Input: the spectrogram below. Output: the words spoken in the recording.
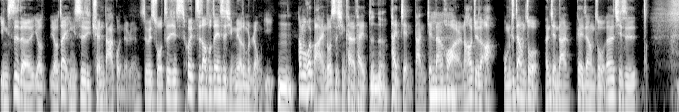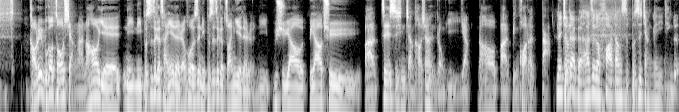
影视的有有在影视圈打滚的人，就会说这件事，会知道说这件事情没有这么容易。嗯，他们会把很多事情看得太真的太简单简单化了，然后觉得啊，我们就这样做很简单，可以这样做。但是其实。考虑不够周详啊，然后也你你不是这个产业的人，或者是你不是这个专业的人，你不需要不要去把这些事情讲得好像很容易一样，然后把饼画的很大，那就代表他这个话当时不是讲给你听。的，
